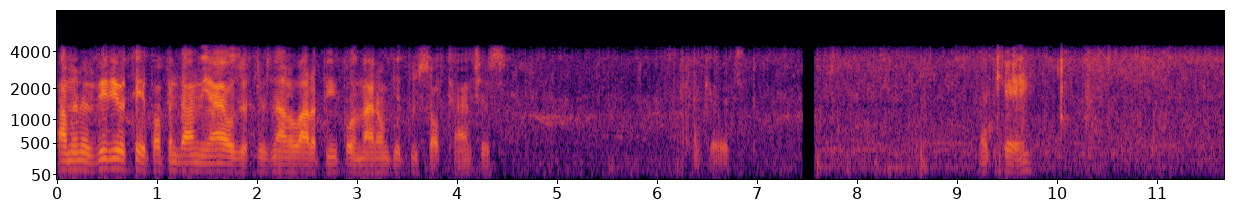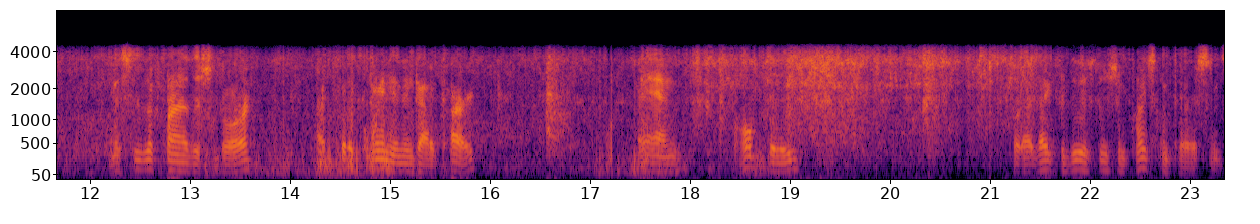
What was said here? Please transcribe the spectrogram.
I'm gonna videotape up and down the aisles if there's not a lot of people and I don't get too self-conscious. Okay, let's. Okay. This is the front of the store. I put a coin in and got a cart. And hopefully, what I'd like to do is do some price comparisons.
